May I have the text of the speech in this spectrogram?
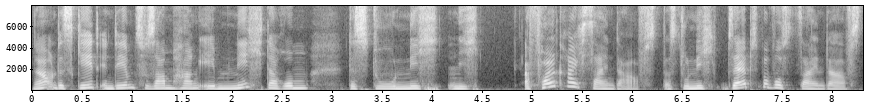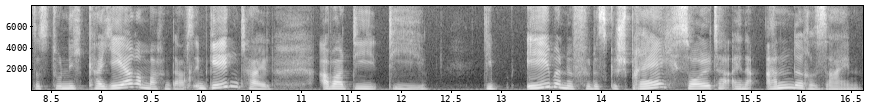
Ja, und es geht in dem Zusammenhang eben nicht darum, dass du nicht, nicht erfolgreich sein darfst, dass du nicht selbstbewusst sein darfst, dass du nicht Karriere machen darfst. Im Gegenteil. Aber die, die, Ebene für das Gespräch sollte eine andere sein.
